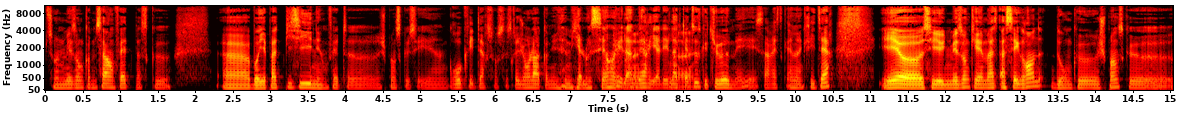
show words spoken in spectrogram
Sur une maison comme ça en fait parce que euh, bon, il n'y a pas de piscine et en fait, euh, je pense que c'est un gros critère sur cette région-là. Comme il y a l'océan et la mer, il y a les lacs, il y a tout ce que tu veux, mais ça reste quand même un critère. Et euh, c'est une maison qui est assez grande, donc euh, je pense que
